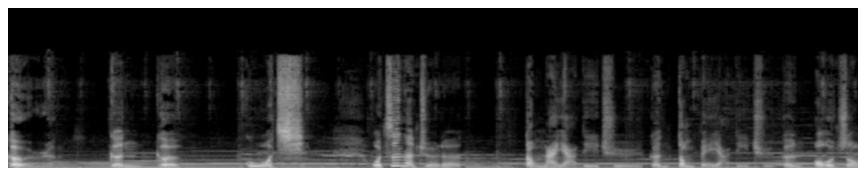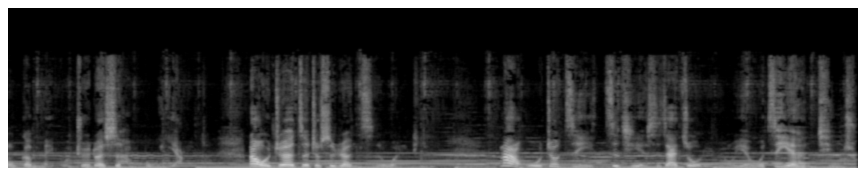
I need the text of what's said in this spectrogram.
个人跟各国情，我真的觉得东南亚地区跟东北亚地区跟欧洲跟美国绝对是很不一样的。那我觉得这就是认知问题。那我就自己自己也是在做旅游业，我自己也很清楚。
